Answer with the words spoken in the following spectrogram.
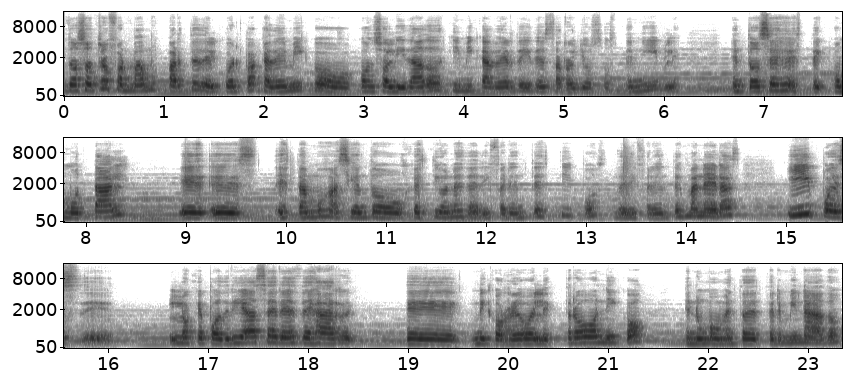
nosotros formamos parte del cuerpo académico consolidado de Química Verde y Desarrollo Sostenible. Entonces, este, como tal, eh, estamos haciendo gestiones de diferentes tipos, de diferentes maneras, y pues eh, lo que podría hacer es dejar eh, mi correo electrónico en un momento determinado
